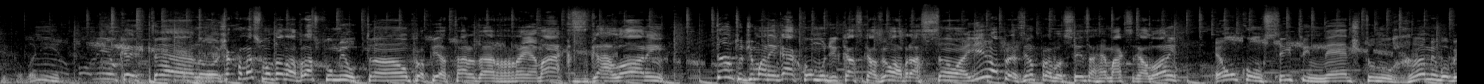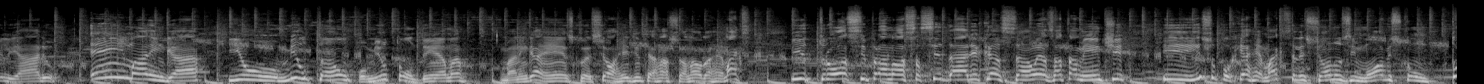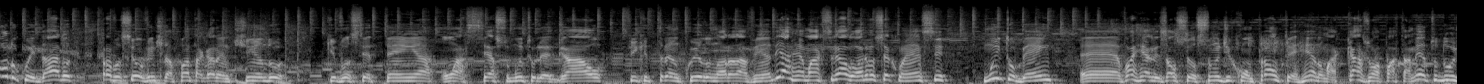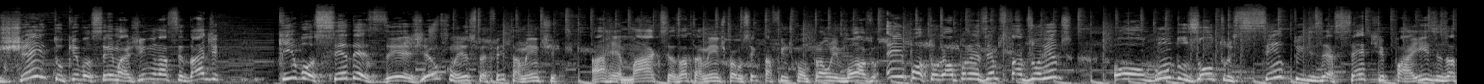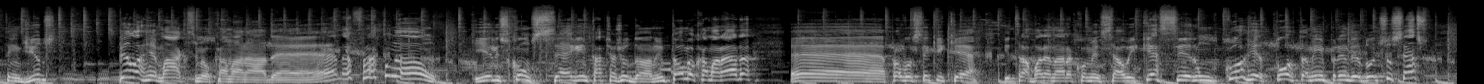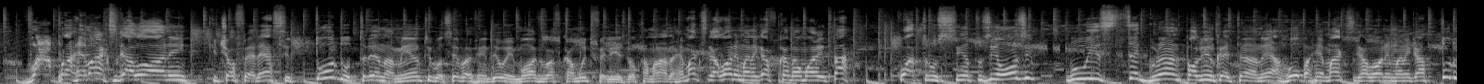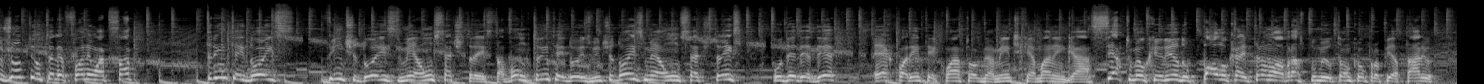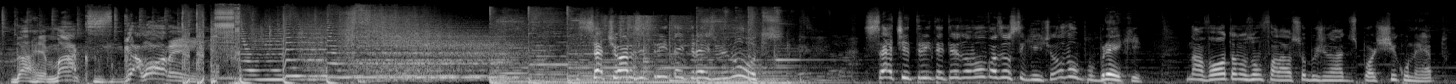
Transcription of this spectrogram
Ficou bonito. Paulinho Caetano, já começa mandando um abraço pro Milton, proprietário da Remax Galoren tanto de Maringá como de Cascavel. Um abração aí. Eu apresento para vocês a Remax Galone. É um conceito inédito no ramo imobiliário em Maringá. E o Milton, o Milton Dema, maringaense, conheceu a rede internacional da Remax e trouxe para nossa cidade canção exatamente. E isso porque a Remax seleciona os imóveis com todo cuidado para você ouvinte da PAN garantindo que você tenha um acesso muito legal, fique tranquilo na hora da venda. E a Remax Galore você conhece muito bem, é, vai realizar o seu sonho de comprar um terreno, uma casa, um apartamento do jeito que você imagine na cidade que você deseja. Eu conheço perfeitamente a Remax, exatamente para você que está afim de comprar um imóvel em Portugal, por exemplo, Estados Unidos, ou algum dos outros 117 países atendidos pela Remax, meu camarada. É, não é fraco não. E eles conseguem estar tá te ajudando. Então, meu camarada, é, para você que quer e trabalha na área comercial e quer ser um corretor também empreendedor de sucesso, vá para Remax Galore, que te oferece todo o treinamento e você vai vender o imóvel, vai ficar muito feliz, meu camarada. Remax Galore, Maringá, fica na Moritá, 411. No Instagram, Paulinho Caetano, é arroba Remax Galore Maringá, tudo junto e o telefone e o WhatsApp 32 22 6173, tá bom? 32 22 6173. O DDD é 44, obviamente, que é Maringá. Certo, meu querido Paulo Caetano? Um abraço pro Milton, que é o proprietário da Remax Galoren. 7 horas e 33 minutos. 7 e 33 nós vamos fazer o seguinte: nós vamos pro break. Na volta, nós vamos falar sobre o ginásio de esporte Chico Neto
